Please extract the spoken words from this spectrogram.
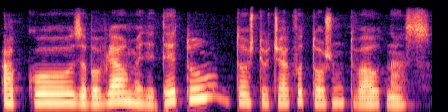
Ако забавляваме детето, то ще очаква точно това от нас.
